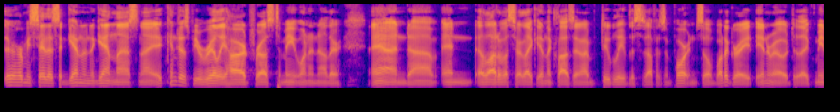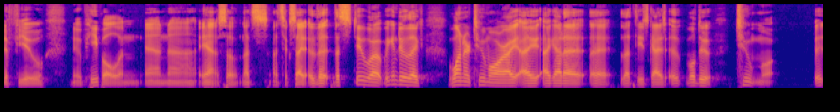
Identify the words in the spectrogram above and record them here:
heard me say this again and again last night. It can just be really hard for us to meet one another. And, um, and a lot of us are like in the closet. And I do believe this stuff is important. So what a great inroad to like meet a few new people and and uh, yeah so that's that's exciting let's do uh, we can do like one or two more i i, I gotta uh, let these guys uh, we'll do two more. Uh,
